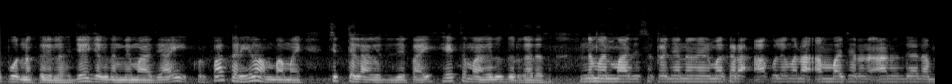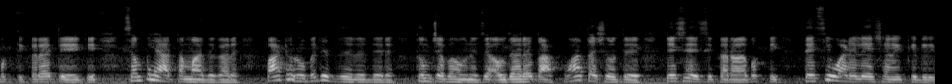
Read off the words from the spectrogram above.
पूर्ण करील. जय जगदंबे माझे आई कृपा करी हो अंबामाई. चित्त लागू तुझे पायी हेच मागद दुर्गादास. नमन माझे सकळ जन निर्मळ करा. आपले मना अंबाचरण आणून द्या. ना भक्ती करायचे यायची. संपले आता माझं कार्य पाठ रूप दे दे रे. तुमच्या भावनेचे अवधार्य दाखवा आता श्रोते. जैसी जैसी कराळ भक्ती तैसी वाढेल यशाने किदरी.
